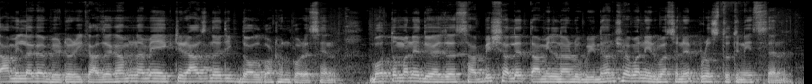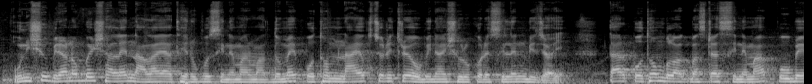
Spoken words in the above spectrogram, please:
তামিলাগা ভেটরি কাজাগাম নামে একটি রাজনৈতিক দল গঠন করেছেন। বর্তমানে দুই হাজার ছাব্বিশ সালে তামিলনাড়ু বিধানসভা নির্বাচনের প্রস্তুতি নিচ্ছেন। উনিশশো বিরানব্বই সালে নালায়া থেরুপু সিনেমার মাধ্যমে প্রথম নায়ক চরিত্রে অভিনয় শুরু করেছিলেন বিজয়। তার প্রথম ব্লকবাস্টার সিনেমা পুবে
